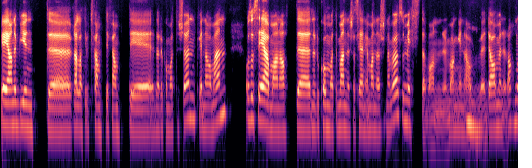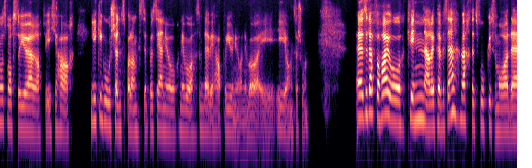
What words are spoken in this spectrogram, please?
Vi har gjerne begynt uh, relativt 50-50 når det kommer til kjønn, kvinner og menn. Og så ser man at uh, når det kommer til manager, senior manager-nivå, så mister man mange av mm. damene. Da. Noe som også gjør at vi ikke har like god kjønnsbalanse på seniornivå som det vi har på juniornivå i, i organisasjonen. Eh, så Derfor har jo kvinner i PwC vært et fokusområde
